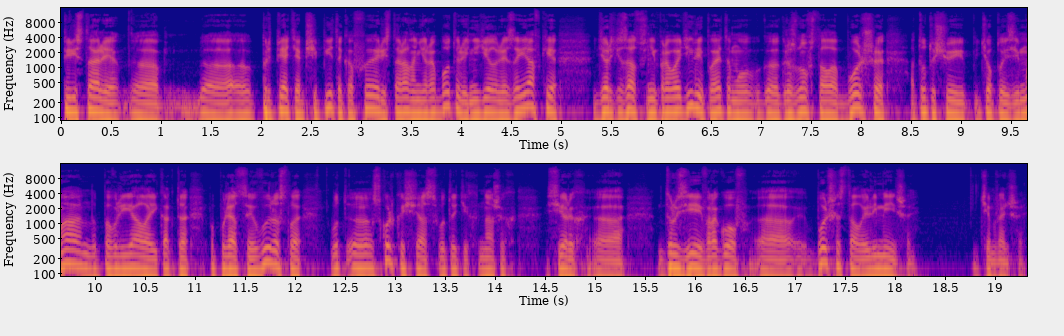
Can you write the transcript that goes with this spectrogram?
перестали э, э, предприятия общепита, кафе, рестораны не работали, не делали заявки, дератизацию не проводили, поэтому г- грызунов стало больше, а тут еще и теплая зима повлияла, и как-то популяция выросла. Вот э, сколько сейчас вот этих наших серых э, друзей, врагов, э, больше стало или меньше, чем раньше?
